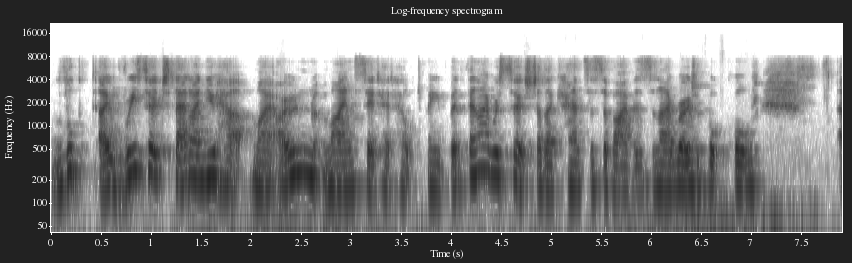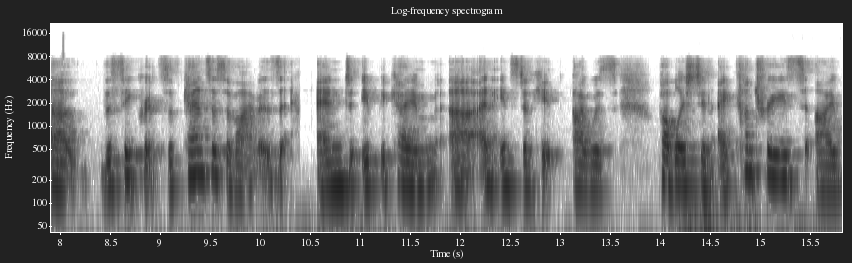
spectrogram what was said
looked, I researched that. I knew how my own mindset had helped me, but then I researched other cancer survivors and I wrote a book called uh, The Secrets of Cancer Survivors, and it became uh, an instant hit. I was published in eight countries. I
